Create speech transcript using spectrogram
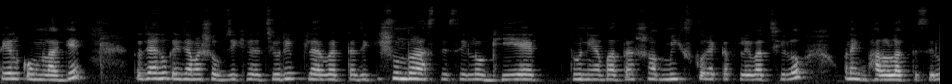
তেল কম লাগে। তো যাই হোক, এই যে আমার সবজি খিচুড়ি ফ্লেভারটা যে কি সুন্দর আসতেছিল, ঘিয়ের ধনিয়া পাতা সব মিক্স করে একটা ফ্লেভার ছিল। অনেক ভালো লাগতেছিল।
